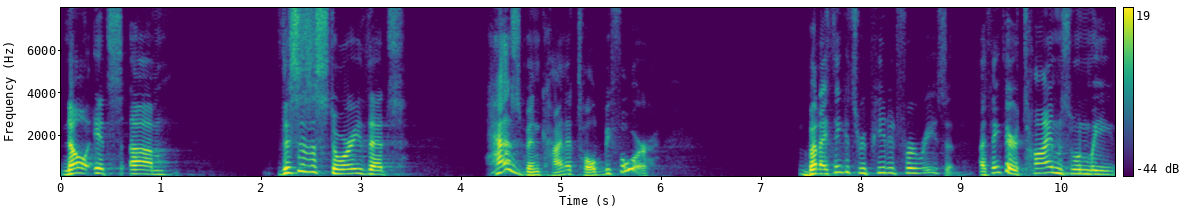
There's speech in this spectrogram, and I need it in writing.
no, it's, um, this is a story that has been kind of told before. But I think it's repeated for a reason. I think there are times when we,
